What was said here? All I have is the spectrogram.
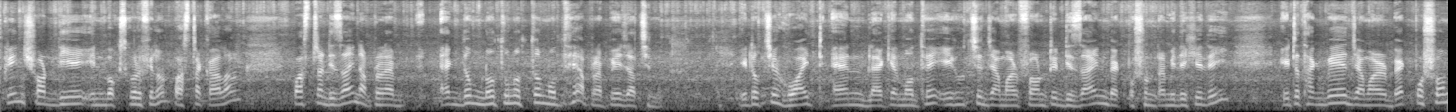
স্ক্রিনশট দিয়ে ইনবক্স করে ফেলুন, পাঁচটা কালার পাঁচটা ডিজাইন আপনারা একদম নতুনত্বর মধ্যে আপনারা পেয়ে যাচ্ছেন। এটা হচ্ছে হোয়াইট অ্যান্ড ব্ল্যাকের মধ্যে। এই হচ্ছে জামার ফ্রন্টের ডিজাইন, ব্যাক পোষণটা আমি দেখিয়ে দিই। এটা থাকবে জামার ব্যাক পোষণ,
